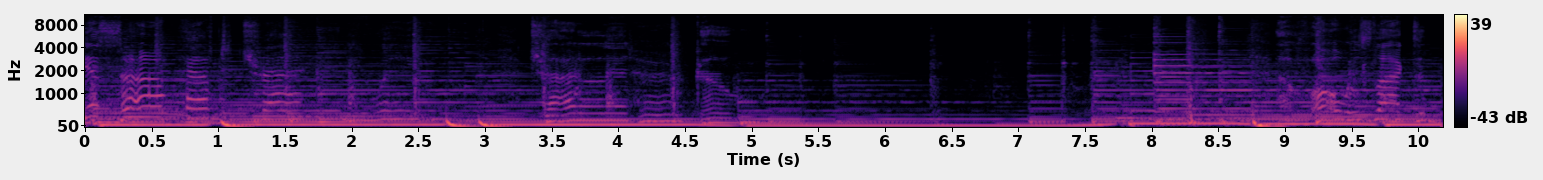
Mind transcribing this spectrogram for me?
guess I'll have to try anyway. Try to let her go. I've always liked to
